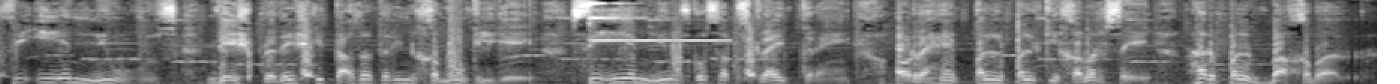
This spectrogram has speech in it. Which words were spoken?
सीईएन न्यूज देश प्रदेश की ताजा तरीन खबरों के लिए सीईएन न्यूज को सब्सक्राइब करें और रहें पल पल की खबर से हर पल बाखबर।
